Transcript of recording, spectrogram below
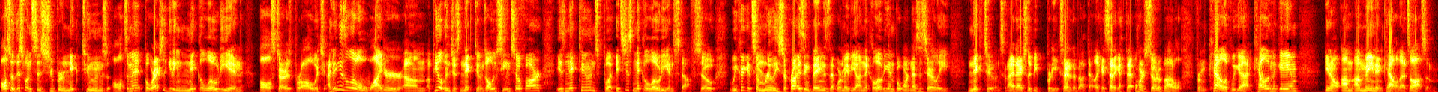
Also, this one says Super Nicktoons Ultimate, but we're actually getting Nickelodeon all Stars Brawl, which I think is a little wider um, appeal than just Nicktoons. All we've seen so far is Nicktoons, but it's just Nickelodeon stuff. So we could get some really surprising things that were maybe on Nickelodeon, but weren't necessarily Nicktoons. And I'd actually be pretty excited about that. Like I said, I got that orange soda bottle from Kel. If we got Kel in the game, you know, I'm, I'm main in Kel. That's awesome.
